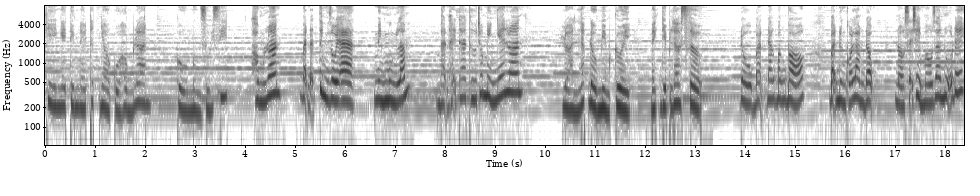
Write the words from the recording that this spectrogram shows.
khi nghe tiếng nói thật nhỏ của Hồng Loan. Cô mừng rối rít. Hồng Loan, bạn đã tỉnh rồi à? Mình mừng lắm. Bạn hãy tha thứ cho mình nhé Loan. Loan lắc đầu mỉm cười, Bạch Điệp lo sợ. Đầu bạn đang băng bó, bạn đừng có làm động, nó sẽ chảy máu ra nữa đấy.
